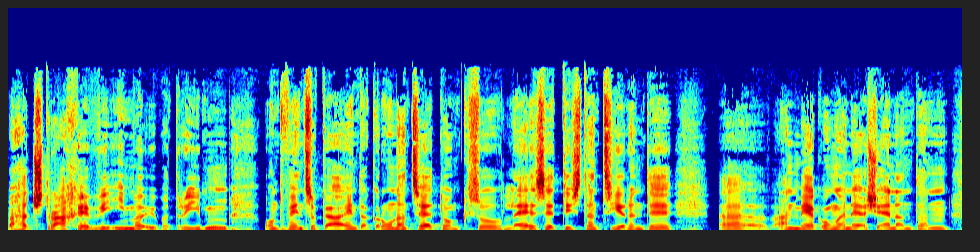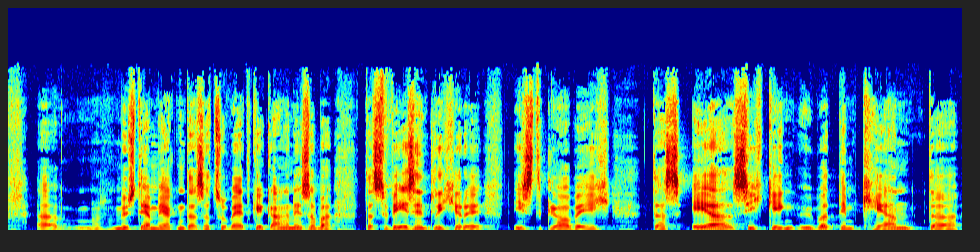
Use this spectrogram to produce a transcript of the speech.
hat Strache wie immer übertrieben und wenn sogar in der Kronenzeitung so leise distanzierende äh, Anmerkungen erscheinen, dann äh, müsste er merken, dass er zu weit gegangen ist. Aber das Wesentlichere ist, glaube ich, dass er sich gegenüber dem Kern der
